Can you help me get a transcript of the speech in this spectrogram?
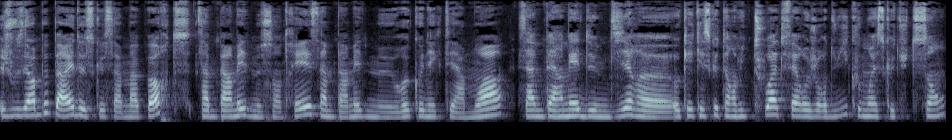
je vous ai un peu parlé de ce que ça m'apporte. Ça me permet de me centrer, ça me permet de me reconnecter à moi, ça me permet de me dire euh, ok qu'est-ce que tu as envie toi de faire aujourd'hui, comment est-ce que tu te sens,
